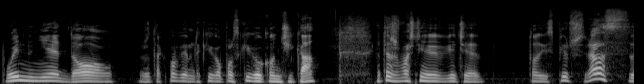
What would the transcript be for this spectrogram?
płynnie do, że tak powiem, takiego polskiego kącika. Ja też właśnie, wiecie, to jest pierwszy raz. E,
